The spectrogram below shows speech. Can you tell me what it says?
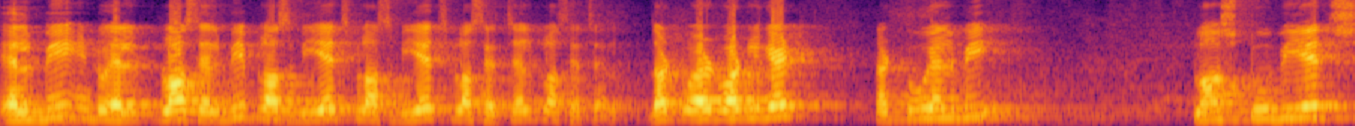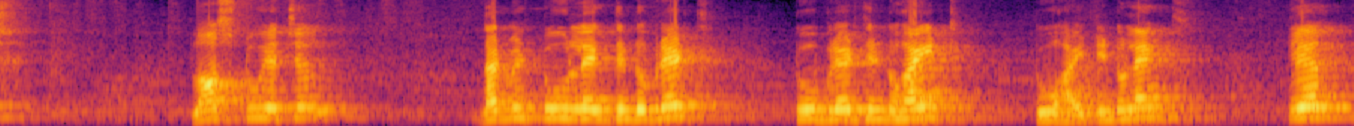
LB into L plus LB plus BH plus BH plus HL plus HL. That word what will get? Now 2LB plus 2BH plus 2HL. That means 2 length into breadth, 2 breadth into height, 2 height into length. Clear?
